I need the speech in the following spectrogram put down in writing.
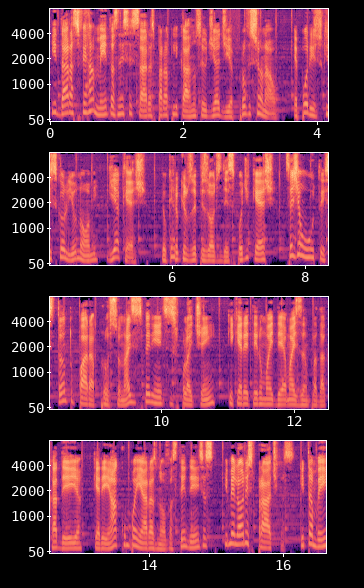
e dar as ferramentas necessárias para aplicar no seu dia a dia profissional. É por isso que escolhi o nome Guia Cash. Eu quero que os episódios desse podcast sejam úteis tanto para profissionais experientes de supply chain, que querem ter uma ideia mais ampla da cadeia, querem acompanhar as novas tendências e melhores práticas, e também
